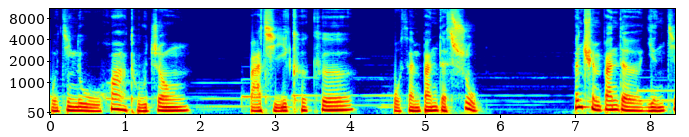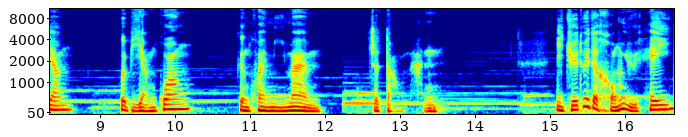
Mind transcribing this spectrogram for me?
我进入画图中，拔起一棵棵火山般的树，喷泉般的岩浆，会比阳光。更快弥漫这岛南，以绝对的红与黑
